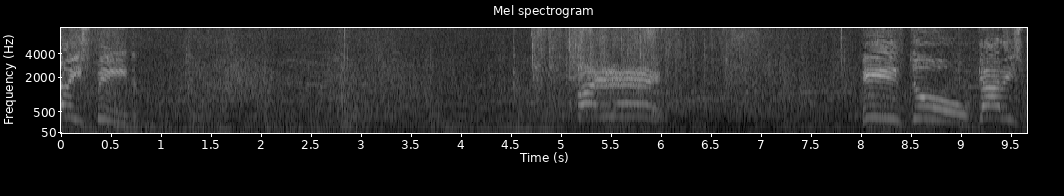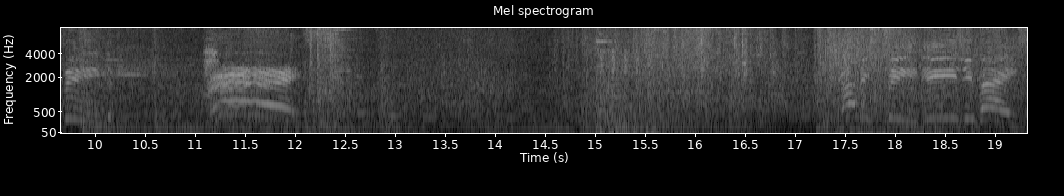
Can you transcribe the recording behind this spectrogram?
Rally speed! Firing! Heave to! Galley speed! Hey! Galley speed! Easy pace!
